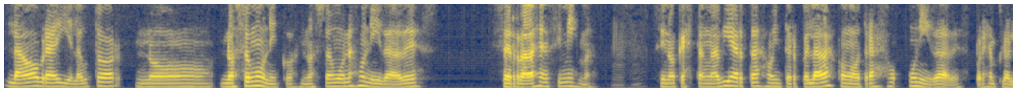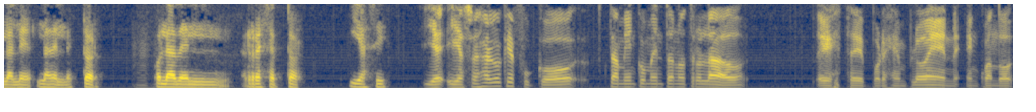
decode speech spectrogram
la obra y el autor no, son únicos, no son unas unidades cerradas en sí mismas, sino que están abiertas o interpeladas con otras unidades, por ejemplo, la, del lector o la del receptor, y así. Y, eso es algo que Foucault también comenta en otro lado, este, por ejemplo, en, en cuando,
